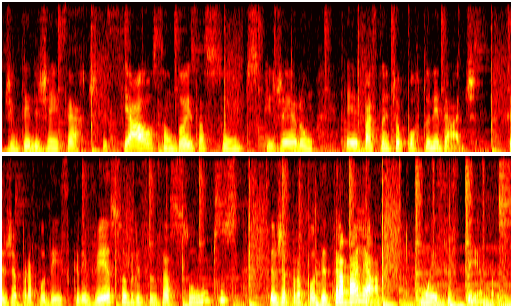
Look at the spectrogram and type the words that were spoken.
de inteligência artificial são dois assuntos que geram é, bastante oportunidade seja para poder escrever sobre esses assuntos, seja para poder trabalhar com esses temas.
